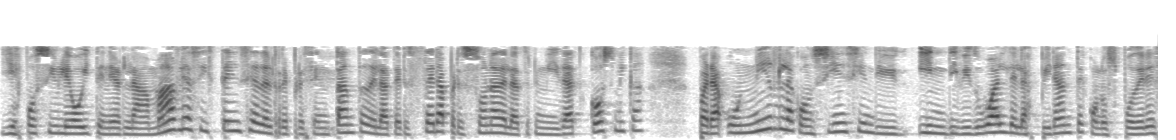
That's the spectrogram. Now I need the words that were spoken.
Y es posible hoy tener la amable asistencia del representante de la tercera persona de la Trinidad cósmica para unir la conciencia individual del aspirante con los poderes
